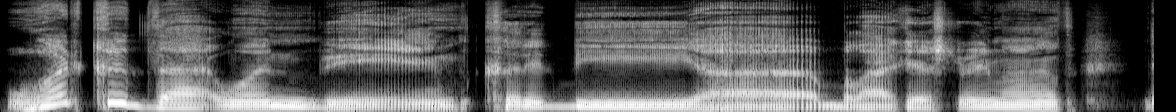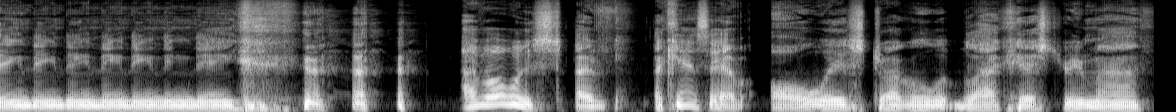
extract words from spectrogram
What could that one be? Could it be uh, Black History Month? Ding, ding, ding, ding, ding, ding, ding. I've always, I've, I can't say I've always struggled with Black History Month.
